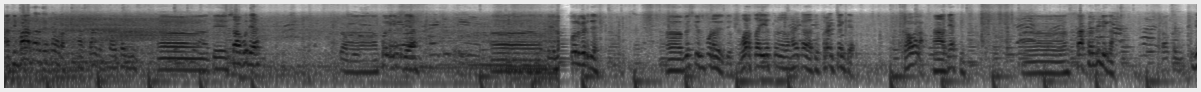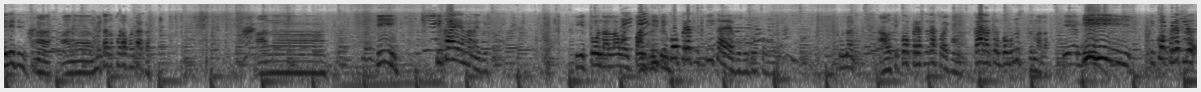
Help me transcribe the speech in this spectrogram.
आणि ती बाजार द्या तेवढा हा, काय पाहिजे? ते साबू द्या. कोलगेट द्या. अं, ते कोलगेट द्या. अं, बिस्किट पुडा देते. वरचा एक आहे का ते फ्रँक चेक द्या. हा द्या की. साखर दिली का? दिली दिली. हा आणि मिठाचा पुडा पण टाका. आणि ती ती काय आहे म्हणायचं? ती तोंडाला लावायची पांढरी ती कोपऱ्यात ती काय आहे बघू डोकं पुन्हा अहो ती कोपऱ्यातलं दाखवा की. काढा तर बघू नसतं मला. ते ही ही, ही ती कोपऱ्यातलं.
